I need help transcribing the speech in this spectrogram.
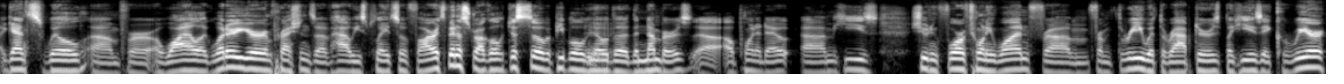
against Will um, for a while. Like, what are your impressions of how he's played so far? It's been a struggle. Just so people yeah. know the the numbers, uh, I'll point it out. Um, he's shooting four of twenty one from from three with the Raptors, but he is a career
